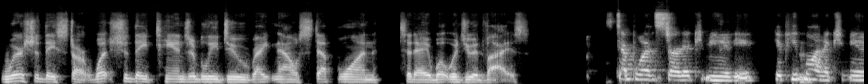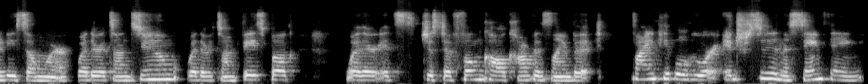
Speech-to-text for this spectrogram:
Where should they start? What should they tangibly do right now? Step one today. What would you advise? Step one, start a community. Get people mm-hmm. in a community somewhere, whether it's on Zoom, whether it's on Facebook, whether it's just a phone call conference line, but find people who are interested in the same thing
